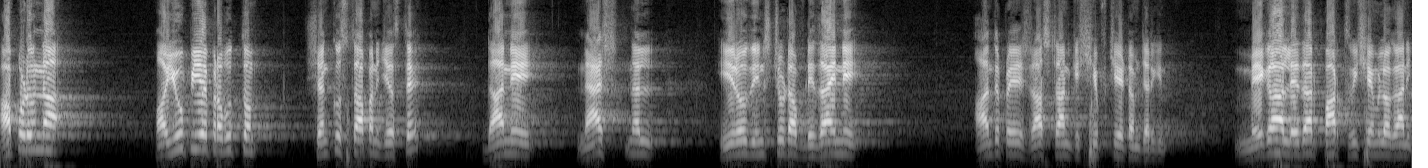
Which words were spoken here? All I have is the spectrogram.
అప్పుడున్న మా యూపీఏ ప్రభుత్వం శంకుస్థాపన చేస్తే దాన్ని నేషనల్ ఈరోజు ఇన్స్టిట్యూట్ ఆఫ్ డిజైన్ని ఆంధ్రప్రదేశ్ రాష్ట్రానికి షిఫ్ట్ చేయడం జరిగింది. మెగా లెదర్ పార్క్స్ విషయంలో కానీ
